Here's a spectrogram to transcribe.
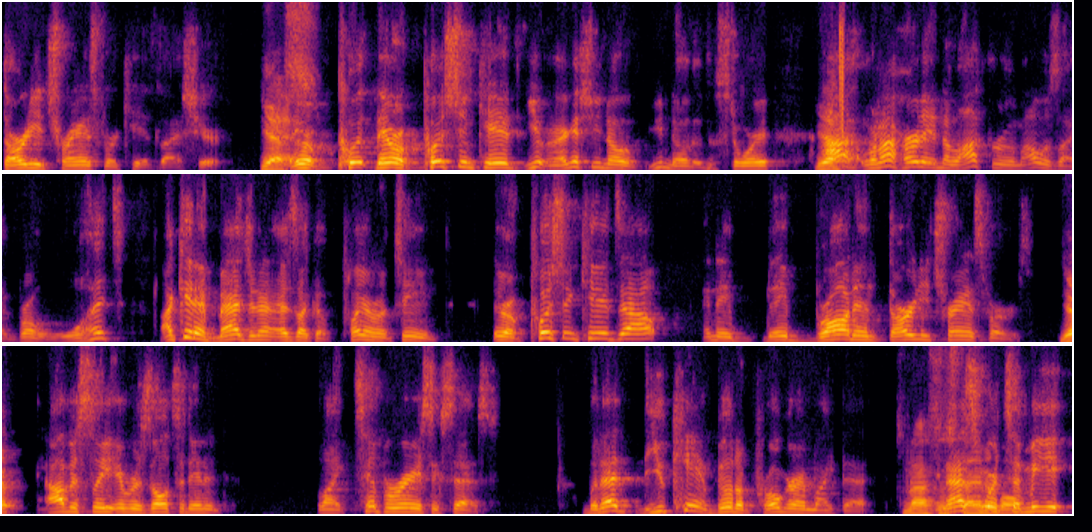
30 transfer kids last year. Yes, they were put. They were pushing kids. You, I guess you know. You know the story. Yeah. I, when I heard it in the locker room, I was like, "Bro, what?" I can't imagine that as like a player on a team. They were pushing kids out, and they they brought in 30 transfers. Yep. Obviously, it resulted in like temporary success. But that you can't build a program like that. It's not and that's where to me,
